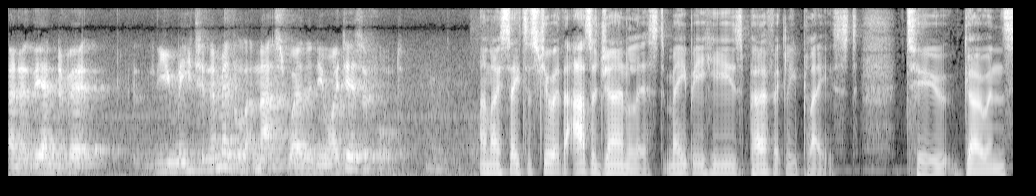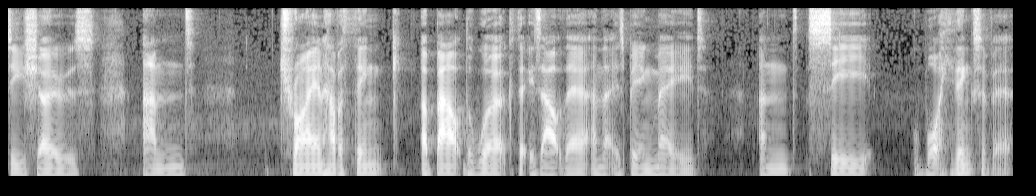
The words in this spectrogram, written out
and at the end of it, you meet in the middle, and that's where the new ideas are formed. Mm. And I say to Stuart that as a journalist, maybe he's perfectly placed to go and see shows and try and have a think about the work that is out there and that is being made and see what he thinks of it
